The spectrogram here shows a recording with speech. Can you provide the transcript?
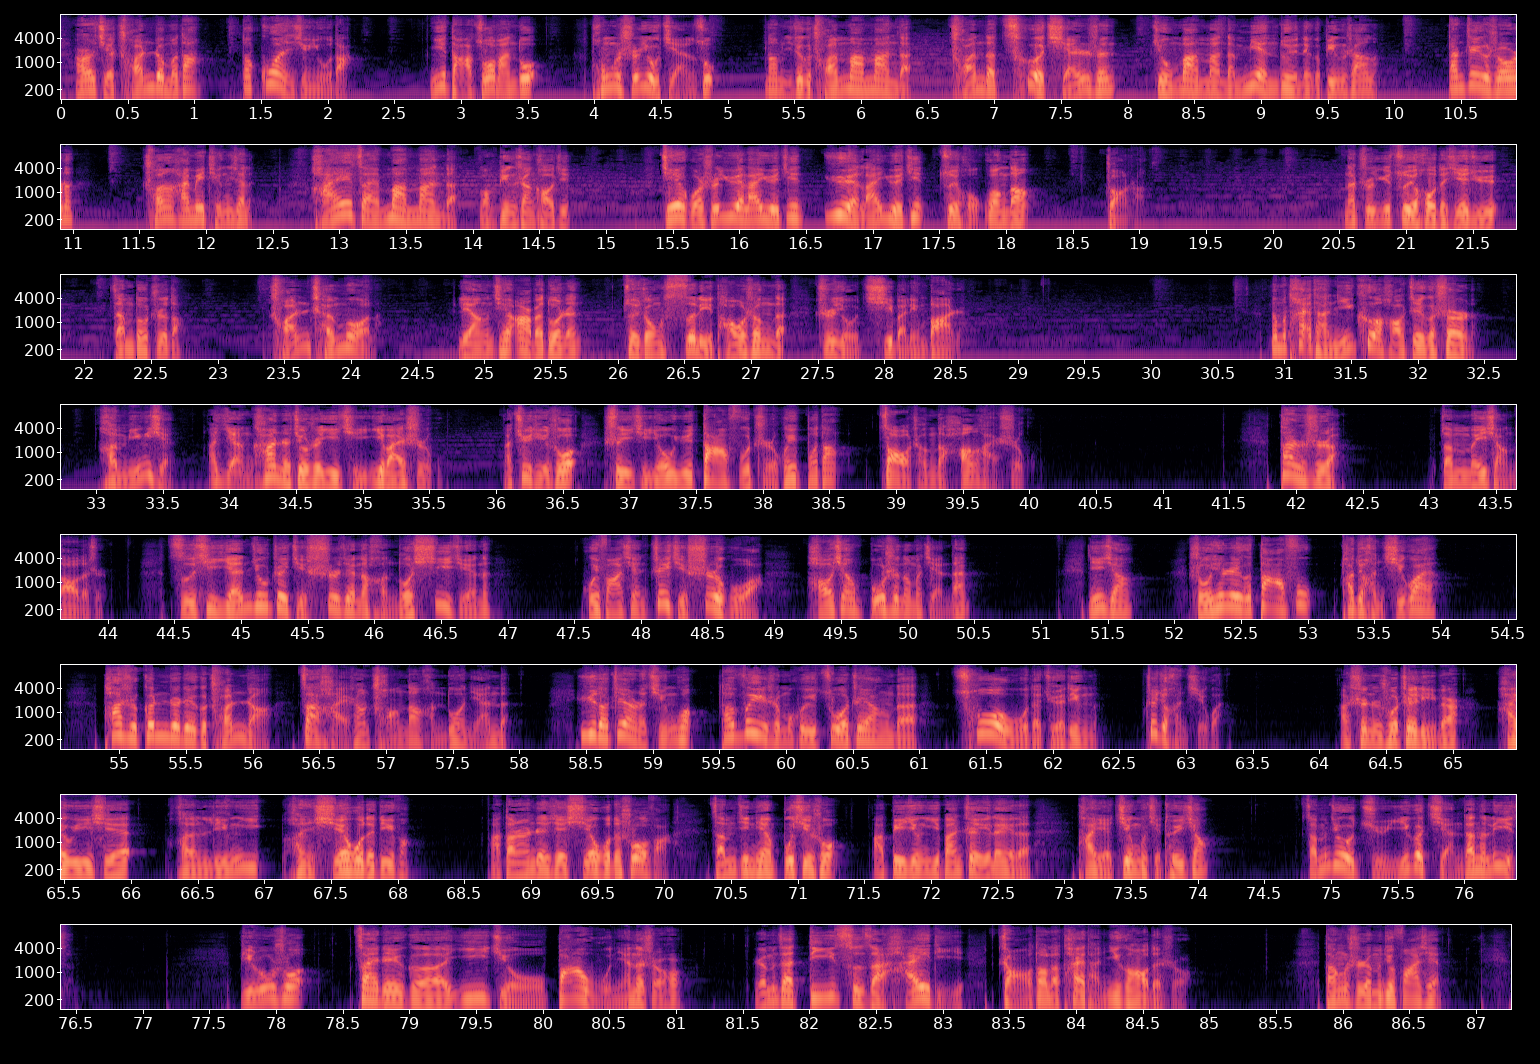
而且船这么大，它惯性又大，你打左满舵，同时又减速，那么你这个船慢慢的，船的侧前身就慢慢的面对那个冰山了，但这个时候呢，船还没停下来，还在慢慢的往冰山靠近，结果是越来越近，越来越近，最后咣当，撞上了。那至于最后的结局，咱们都知道，船沉没了，两千二百多人最终死里逃生的只有七百零八人。那么泰坦尼克号这个事儿呢，很明显啊，眼看着就是一起意外事故，啊，具体说是一起由于大副指挥不当造成的航海事故。但是啊，咱们没想到的是，仔细研究这起事件的很多细节呢，会发现这起事故啊。好像不是那么简单。你想，首先这个大副他就很奇怪啊，他是跟着这个船长在海上闯荡很多年的，遇到这样的情况，他为什么会做这样的错误的决定呢？这就很奇怪，啊，甚至说这里边还有一些很灵异、很邪乎的地方，啊，当然这些邪乎的说法咱们今天不细说啊，毕竟一般这一类的他也经不起推敲，咱们就举一个简单的例子，比如说。在这个一九八五年的时候，人们在第一次在海底找到了泰坦尼克号的时候，当时人们就发现，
